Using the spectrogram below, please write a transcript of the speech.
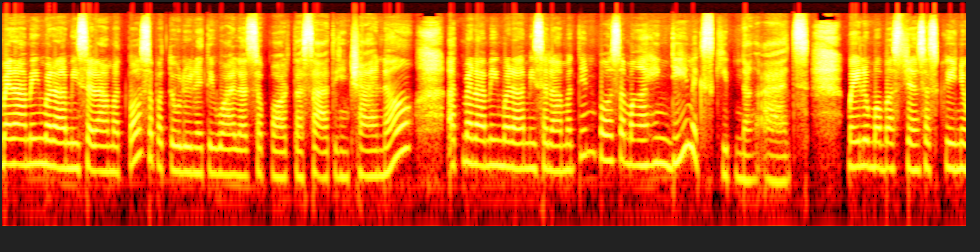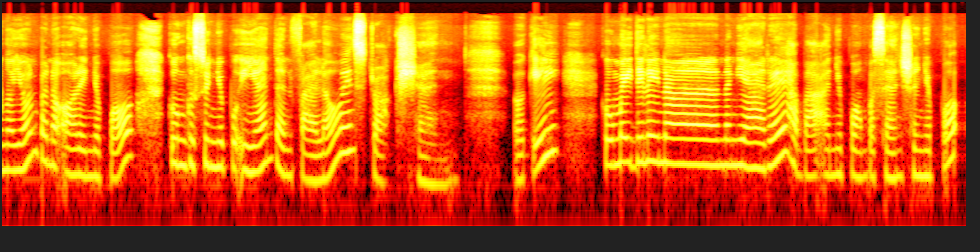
Maraming maraming salamat po sa patuloy na tiwala at suporta sa ating channel at maraming maraming salamat din po sa mga hindi nag-skip ng ads. May lumabas dyan sa screen nyo ngayon, panoorin nyo po. Kung gusto nyo po iyan, then follow instruction. Okay? Kung may delay na nangyari, habaan nyo po ang pasensya nyo po.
